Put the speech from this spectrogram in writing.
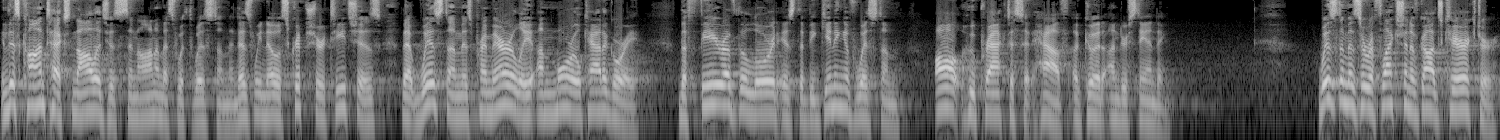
In this context, knowledge is synonymous with wisdom. And as we know, Scripture teaches that wisdom is primarily a moral category. The fear of the Lord is the beginning of wisdom. All who practice it have a good understanding. Wisdom is a reflection of God's character.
